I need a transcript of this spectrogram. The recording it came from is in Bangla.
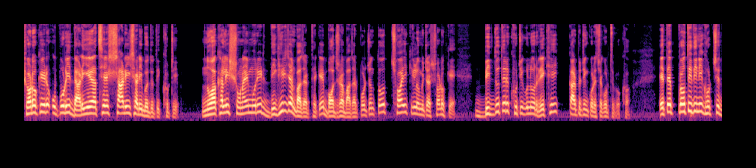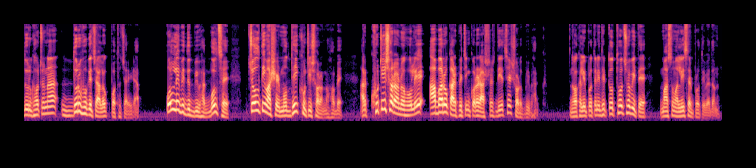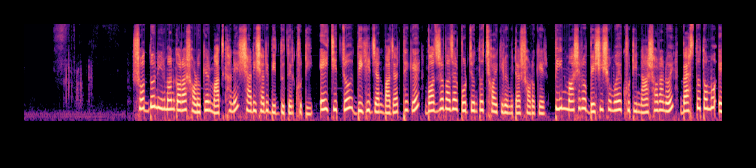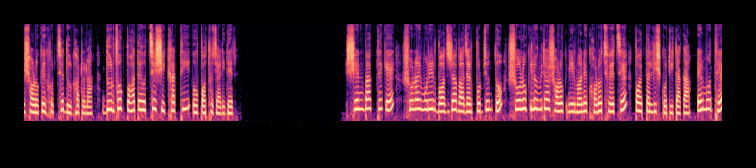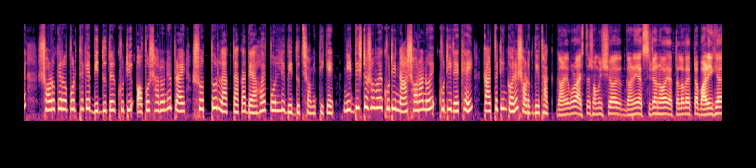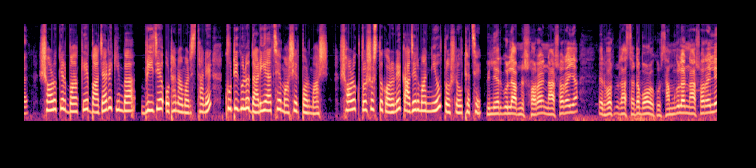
সড়কের উপরই দাঁড়িয়ে আছে সারি সারি বৈদ্যুতিক খুঁটি। নোয়াখালীর সোনাইমুড়ির দিঘিরজান বাজার থেকে বজরা বাজার পর্যন্ত ছয় কিলোমিটার সড়কে বিদ্যুতের খুঁটিগুলো রেখেই কার্পেটিং করেছে কর্তৃপক্ষ। এতে প্রতিদিনই ঘটছে দুর্ঘটনা, দুর্ভোগে চালক, পথচারীরা। পল্লী বিদ্যুৎ বিভাগ বলছে, চলতি মাসের মধ্যেই খুঁটি সরানো হবে। আর খুঁটি সরানো হলে আবারও কার্পেটিং করার আশ্বাস দিয়েছে সড়ক বিভাগ। নোয়াখালী প্রতিনিধির তথ্য ছবিতে মাসুম আলিসের প্রতিবেদন। সদ্য নির্মাণ করা সড়কের মাঝখানে সারি সারি বিদ্যুতের খুঁটি। এই চিত্র দিঘিরজান বাজার থেকে বজ্রবাজার পর্যন্ত ছয় কিলোমিটার সড়কের। তিন মাসেরও বেশি সময়ে খুঁটি না সরানোয় ব্যস্ততম এ সড়কে ঘটছে দুর্ঘটনা। দুর্ভোগ পোহাতে হচ্ছে শিক্ষার্থী ও পথচারীদের। সেনবাগ থেকে সোনাইমুড়ির বজরা বাজার পর্যন্ত ষোলো কিলোমিটার সড়ক নির্মাণে খরচ হয়েছে পঁয়তাল্লিশ কোটি টাকা। এর মধ্যে সড়কের ওপর থেকে বিদ্যুতের খুঁটি অপসারণে প্রায় সত্তর লাখ টাকা দেয়া হয় পল্লী বিদ্যুৎ সমিতিকে। নির্দিষ্ট সময়ে খুঁটি না সরানোয় খুঁটি রেখেই কার্পেটিং করে সড়ক বিভাগ। গাড়ি ঘোড়া আসতে সমস্যা গাড়ি অ্যাক্সিডেন্ট হয় একটা লোক একটা বাড়ি খায়। সড়কের বাঁকে বাজারে কিংবা ব্রিজে ওঠানামার স্থানে খুঁটিগুলো দাঁড়িয়ে আছে মাসের পর মাস। সড়ক প্রশস্তকরণে কাজের মান নিয়েও প্রশ্ন উঠেছে। প্লেয়ারগুলো আপনি সরাই না সরাইয়া এরপর রাস্তাটা বড় করুন সামগুলো না সরাইলে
